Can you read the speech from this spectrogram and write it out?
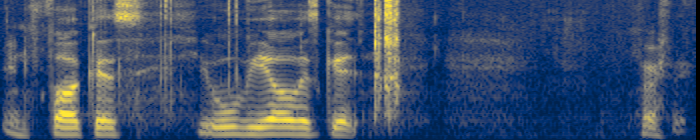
in focus. She will be always good. Perfect.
